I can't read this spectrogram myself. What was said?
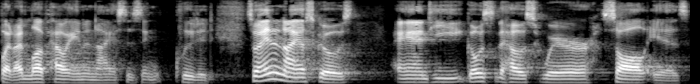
but I love how Ananias is included. So Ananias goes and he goes to the house where Saul is,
